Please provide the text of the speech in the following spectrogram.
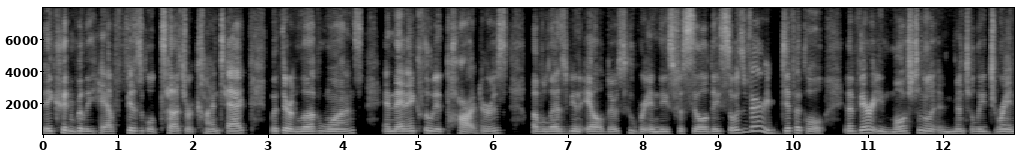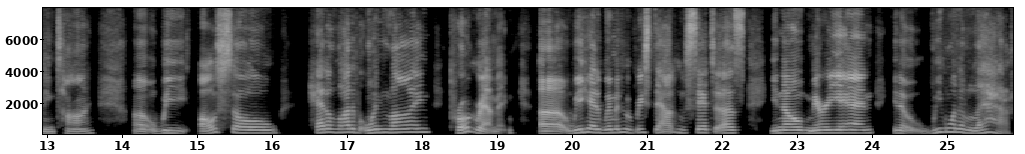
They couldn't really have physical touch or contact with their loved ones. And that included partners of lesbian elders who were in these facilities. So it's very difficult and a very emotional and mentally draining time. Uh, we also had a lot of online programming. Uh, we had women who reached out who said to us, you know, Mary Anne, you know, we want to laugh.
